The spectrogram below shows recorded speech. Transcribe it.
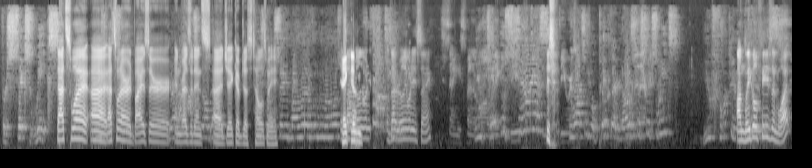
for six weeks. That's what uh, that's what our advisor in residence uh, Jacob just tells me. Is Saved my life. I'm in the hospital. Jacob, is that really what he's saying? saying he's spending You all on can't- legal fees. serious? You Viewers watching people pick their nose for six weeks? You fucking On legal fees and what?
